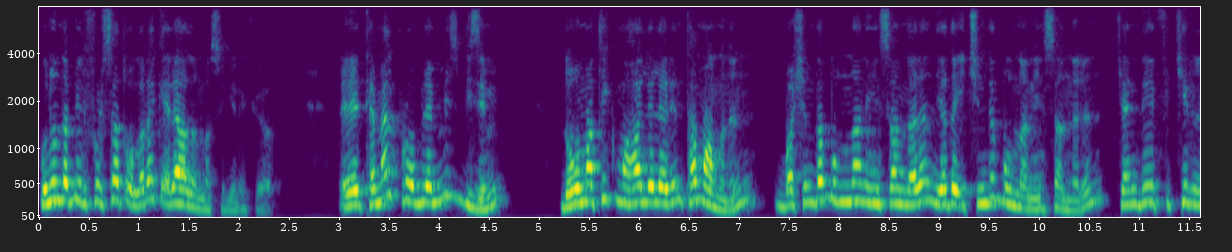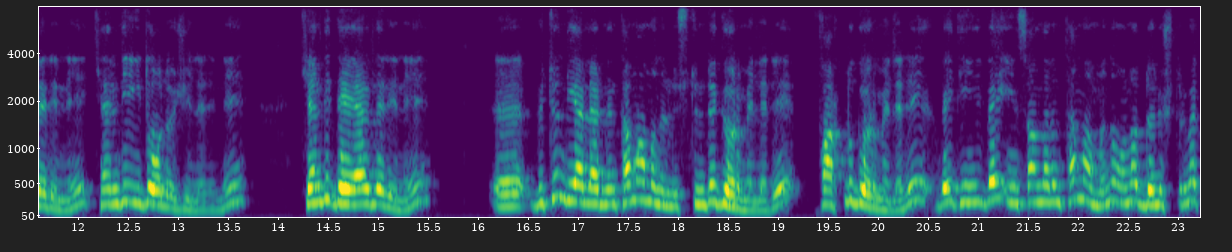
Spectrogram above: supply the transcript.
Bunun da bir fırsat olarak ele alınması gerekiyor. E, temel problemimiz bizim doğmatik mahallelerin tamamının başında bulunan insanların ya da içinde bulunan insanların kendi fikirlerini, kendi ideolojilerini, kendi değerlerini e, bütün diğerlerinin tamamının üstünde görmeleri, farklı görmeleri ve ve insanların tamamını ona dönüştürme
